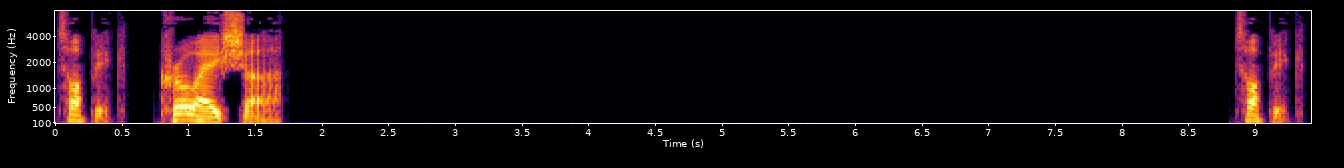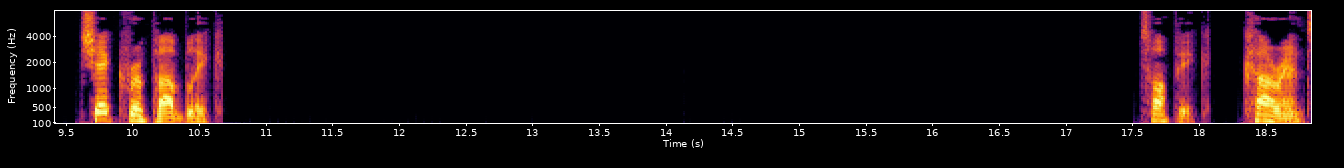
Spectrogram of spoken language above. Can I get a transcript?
Topic Croatia. Topic. Czech Republic. Topic. Current.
